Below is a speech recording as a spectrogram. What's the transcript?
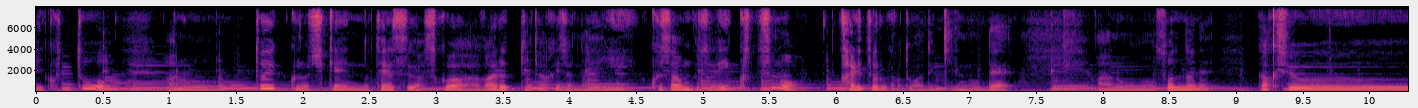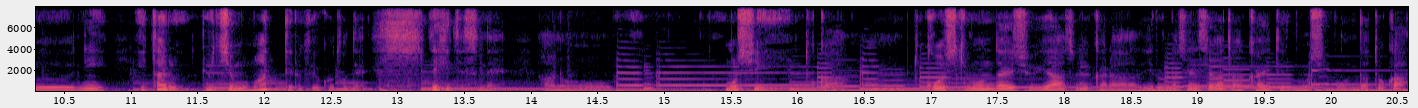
いくとあの TOEIC の試験の点数がスコアが上がるっていうだけじゃない副産物がいくつも刈り取ることができるのであのそんなね学習に至る道も待ってるということで是非ですねあのもしとか、うん、公式問題集やそれからいろんな先生方が書いてる模試本だとか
